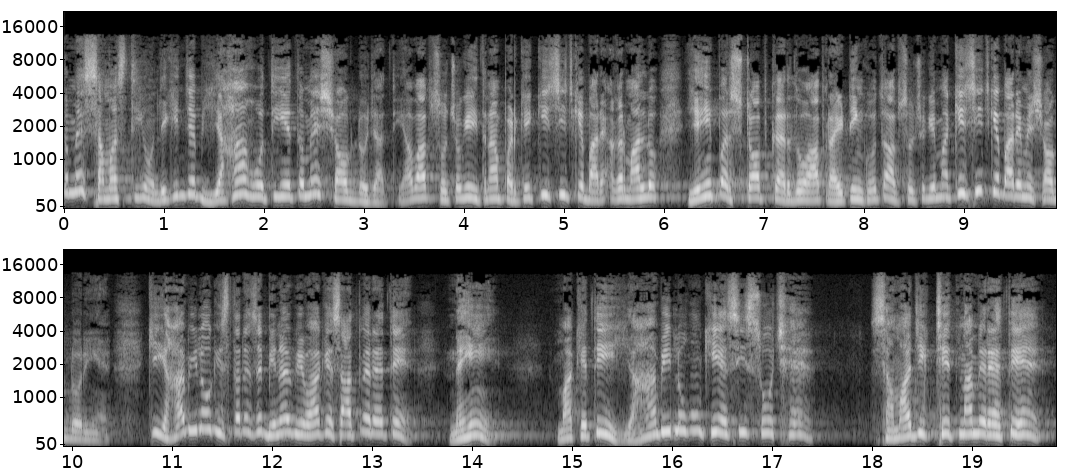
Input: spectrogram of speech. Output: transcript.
तो मैं समझती हूँ, लेकिन जब यहाँ होती है तो मैं शॉक्ड हो जाती हूँ। अब आप सोचोगे इतना पढ़ के किस चीज़ के बारे, अगर मान लो यहीं पर स्टॉप कर दो आप राइटिंग को तो आप सोचोगे, माँ, किस चीज़ के बारे में शॉक्ड हो रही हैं? कि यहाँ भी लोग इस तरह से बिना विवाह के साथ में रहते हैं। नहीं। माँ कहती, यहाँ भी लोगों की ऐसी सोच है। सामाजिक चेतना में रहते हैं।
